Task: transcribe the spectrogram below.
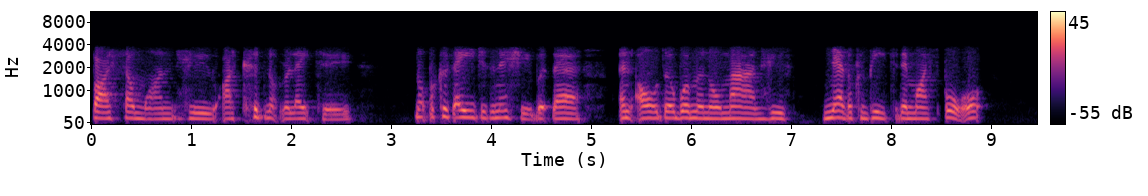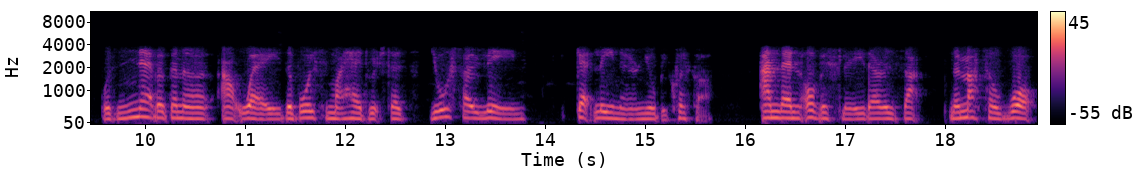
by someone who I could not relate to, not because age is an issue, but they're an older woman or man who's never competed in my sport was never going to outweigh the voice in my head which says, You're so lean, get leaner and you'll be quicker. And then obviously there is that no matter what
